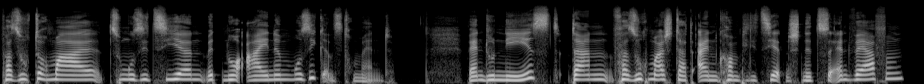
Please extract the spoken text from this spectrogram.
versuch doch mal zu musizieren mit nur einem Musikinstrument. Wenn du nähst, dann versuch mal statt einen komplizierten Schnitt zu entwerfen,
